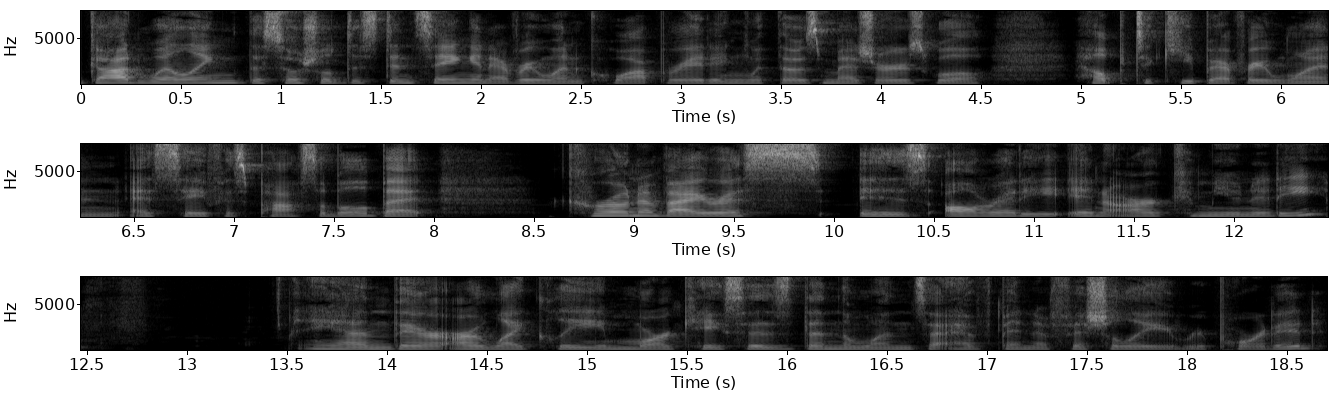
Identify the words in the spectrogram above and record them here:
God willing, the social distancing and everyone cooperating with those measures will help to keep everyone as safe as possible. But coronavirus is already in our community and there are likely more cases than the ones that have been officially reported.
